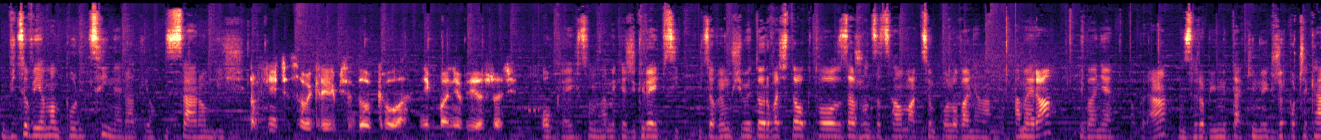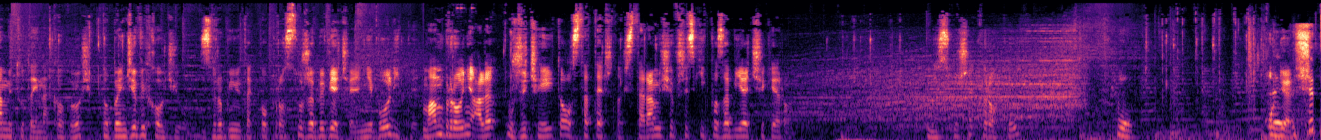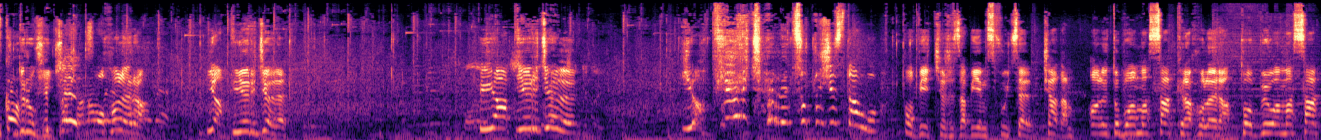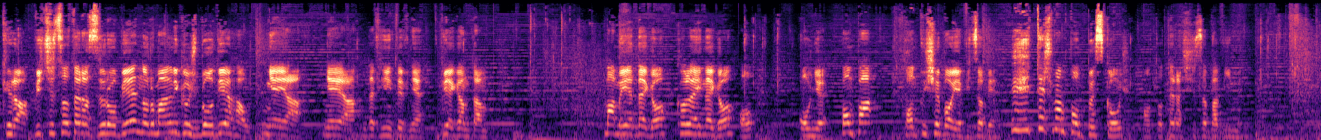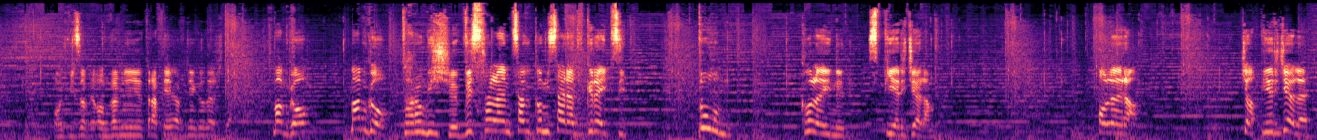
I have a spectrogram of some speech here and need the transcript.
Widzowie, ja mam policyjne radio. Zarąbiście. Zamknijcie cały Grapesy dookoła, nikt ma nie wyjeżdżać. Okej, chcą nam jakieś grapesy. Widzowie, musimy dorwać to, kto zarządza całą akcją polowania na mnie. Kamera? Chyba nie. Dobra, zrobimy taki myk, że poczekamy tutaj na kogoś, to będzie wychodził. Zrobimy tak po prostu, żeby wiecie, nie było lipy. Mam broń, ale użycie jej to ostateczność. Staramy się wszystkich pozabijać siekierą. Nie słyszę kroku. O. O nie. Szybko! Drugi. Szybko! O cholera! Ja pierdzielę! Ja pierdzielę! Ja pierdzielę, co tu się stało? Powiedzcie, że zabiłem swój cel. Siadam. Ale to była masakra, cholera. To była masakra. Wiecie, co teraz zrobię? Normalny gość by odjechał. Nie ja, nie ja, definitywnie. Biegam tam. Mamy jednego, kolejnego. O, o nie, pompa. Pompy się boję, widzowie. Yy, też mam pompę skądś. O, to teraz się zabawimy. Oj, widzowie, on we mnie nie trafia, ja w niego też nie. Mam go! Mam go! Zarąbiście! Wystrzelałem cały komisariat w Grapeseed! Bum! Kolejny! Spierdzielam! Cholera! Ja pierdzielę!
